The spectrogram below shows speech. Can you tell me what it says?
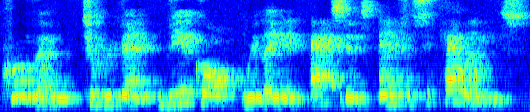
proven to prevent vehicle-related accidents and fatalities,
